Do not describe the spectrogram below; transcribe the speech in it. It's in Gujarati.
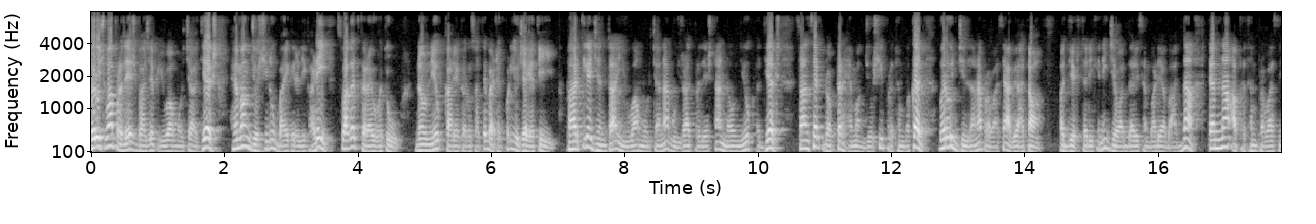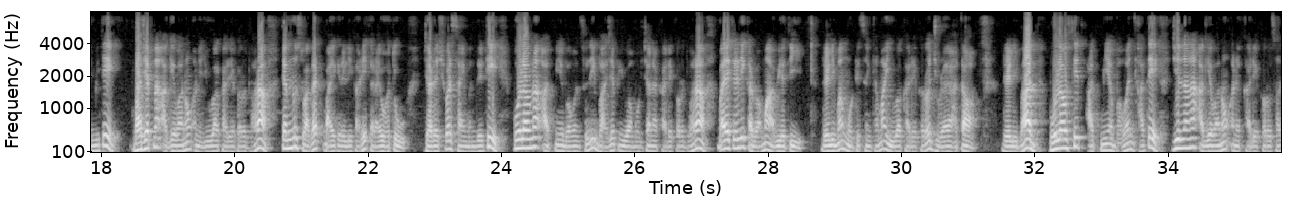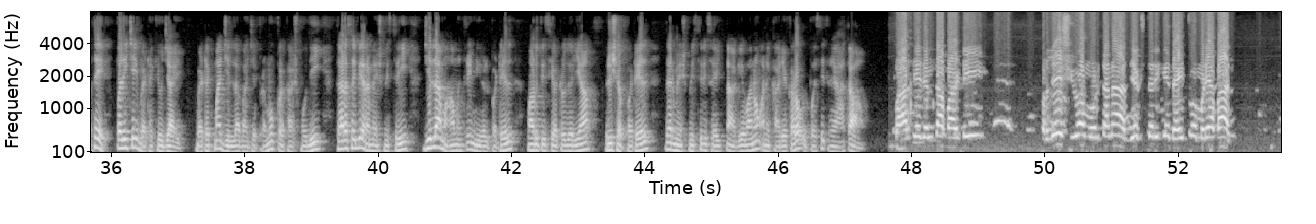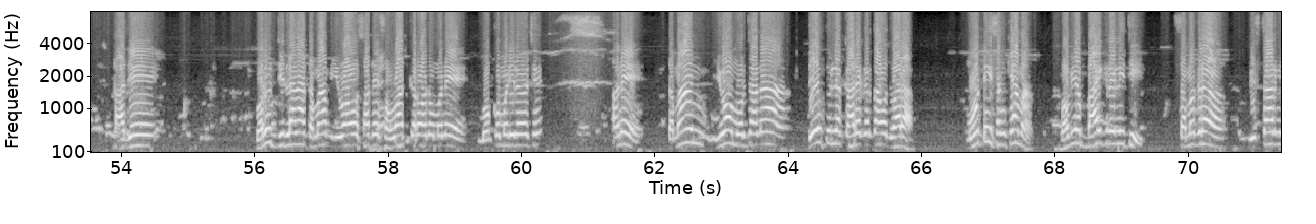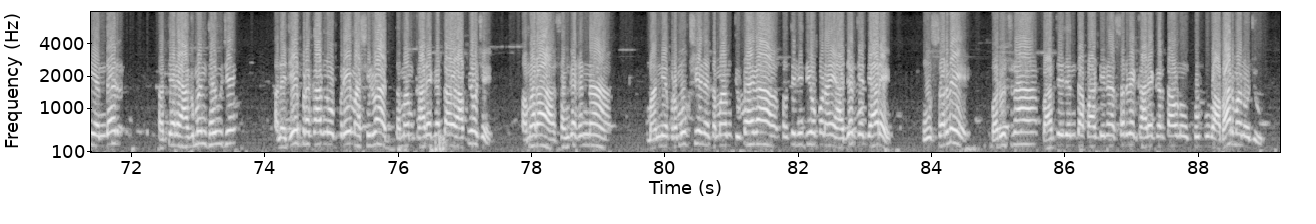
ભરૂચમાં પ્રદેશ ભાજપ યુવા મોરચા અધ્યક્ષ હેમાંગ જોશીનું બાઇક રેલી કાઢી સ્વાગત કરાયું હતું. નવનિયુક્ત કાર્યકરો સાથે બેઠક પણ યોજાઈ હતી. ભારતીય જનતા યુવા મોરચાના ગુજરાત પ્રદેશના નવનિયુક્ત અધ્યક્ષ સાંસદ ડોક્ટર હેમાંગ જોશી પ્રથમ વખત ભરૂચ જિલ્લાના પ્રવાસે આવ્યા હતા. અધ્યક્ષ તરીકેની જવાબદારી સંભાળ્યા બાદના તેમના આ પ્રથમ પ્રવાસ નિમિત્તે ભાજપના આગેવાનો અને યુવા કાર્યકરો દ્વારા તેમનું સ્વાગત બાઇક રેલી કાઢી કરાયું હતું. જાડેશ્વર સાંઈ મંદિરથી ભોલાવના આત્મીય ભવન સુધી ભાજપ યુવા મોરચાના કાર્યકરો દ્વારા બાઇક રેલી કાઢવામાં આવી હતી. રેલીમાં મોટી સંખ્યામાં યુવા કાર્યકરો જોડાયા હતા. રેલી બાદ ભોલાવ સ્થિત આત્મીય ભવન ખાતે જિલ્લાના આગેવાનો અને કાર્યકરો સાથે પરિચય બેઠક યોજાઈ. બેઠકમાં જિલ્લા ભાજપ પ્રમુખ પ્રકાશ મોદી, ધારાસભ્ય રમેશ મિસ્ત્રી, જિલ્લા મહામંત્રી નીરલ પટેલ મારુતિસિંહ અટોદરિયા રિષભ પટેલ, ધર્મેશ મિસ્ત્રી સહિતના આગેવાનો અને કાર્યકરો ઉપસ્થિત રહ્યા હતા. ભારતીય જનતા પાર્ટી પ્રદેશ યુવા મોરચાના અધ્યક્ષ તરીકે દાયિત્વ મળ્યા બાદ આજે ભરૂચ જિલ્લાના તમામ યુવાઓ સાથે સંવાદ કરવાનો મને મોકો મળી રહ્યો છે. અને તમામ યુવા મોરચાના દેવતુલ્ય કાર્યકર્તાઓ દ્વારા મોટી સંખ્યામાં ભવ્ય બાઇક રેલીથી સમગ્ર વિસ્તારની અંદર અત્યારે આગમન થયું છે. અને જે પ્રકારનો પ્રેમ આશીર્વાદ તમામ કાર્યકર્તાઓએ આપ્યો છે અમારા સંગઠનના માન્ય પ્રમુખ છે અને તમામ ચૂંટાયેલા પ્રતિનિધિઓ પણ અહીં હાજર છે. ત્યારે હું સર્વે ભરૂચના ભારતીય જનતા પાર્ટીના સર્વે કાર્યકર્તાઓનો ખૂબ ખૂબ આભાર માનું છું.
